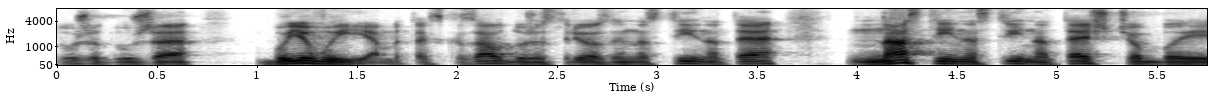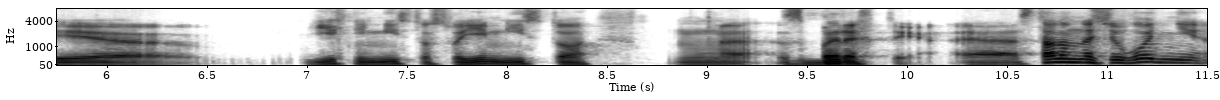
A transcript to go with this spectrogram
дуже дуже бойовий. Я би так сказав, дуже серйозний настрій на те, настрій, настрій на те, щоб їхнє місто, своє місто зберегти. Е, Станом на сьогодні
